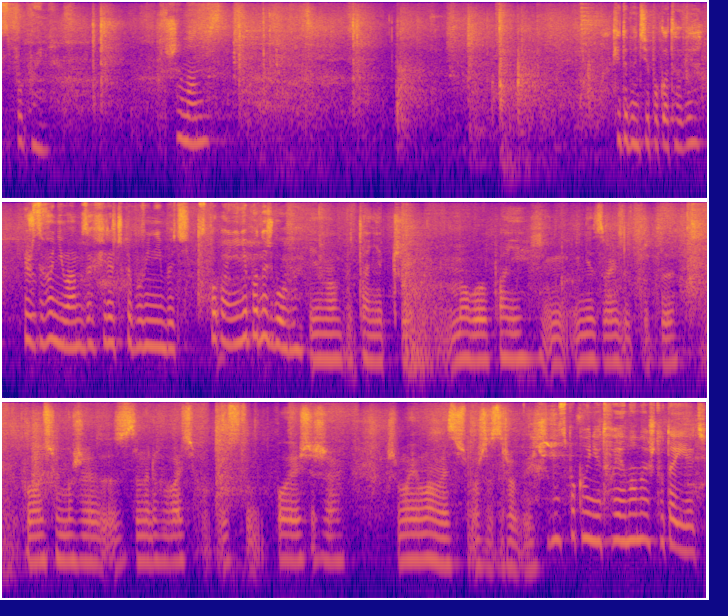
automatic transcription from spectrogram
Spokojnie. Szymon. Kiedy będzie pogotowie? Już dzwoniłam, za chwileczkę powinni być. Spokojnie, nie podnoś głowy. Ja mam pytanie, czy mogłaby pani nie dzwonić do taty, bo on się może zdenerwować. Po prostu boję się, że, że moja mama coś może zrobić. Szymon, spokojnie, twoja mama już tutaj jedzie.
